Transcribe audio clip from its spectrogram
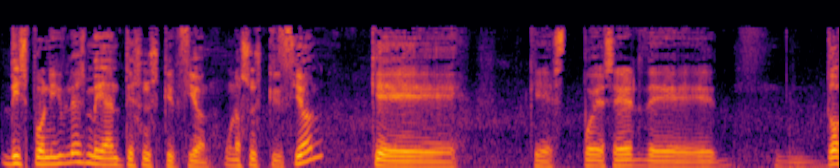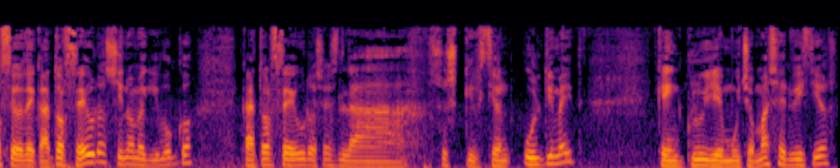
disponibles mediante suscripción. Una suscripción que, puede ser de 12 o de 14 euros, si no me equivoco. 14 euros es la suscripción Ultimate, que incluye mucho más servicios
